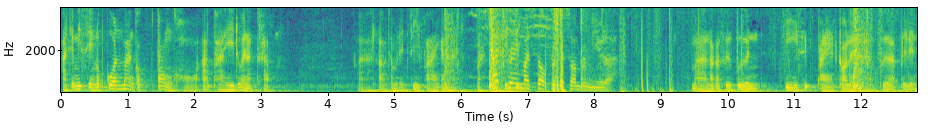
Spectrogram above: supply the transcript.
อาจจะมีเสียงรบกวนบ้างก็ต้องขออภัยด้วยนะครับอ่าเราจะมาเล่นฟรีไฟล์กันนะ มา I สีสี trained myself for this on Bermuda. มาแล้วก็ซื้อปืน G18 ก่อนเลยนะครับเพื่อไปเล่น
